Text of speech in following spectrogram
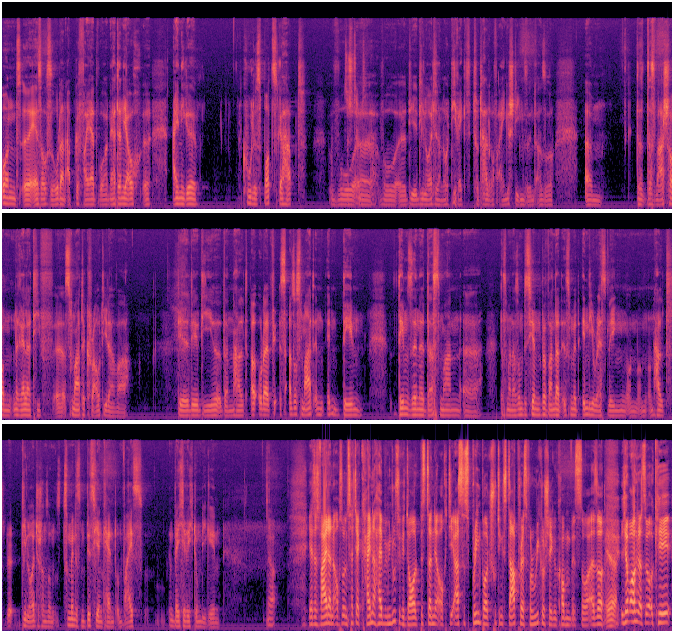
Und äh, er ist auch so dann abgefeiert worden. Er hat dann ja auch einige coole Spots gehabt wo, äh, wo äh, die, die Leute dann auch direkt total drauf eingestiegen sind. Also ähm, das, das, war schon eine relativ äh, smarte Crowd, die da war. Die, die, die dann halt, äh, oder also smart in, in dem, dem Sinne, dass man, äh, dass man da so ein bisschen bewandert ist mit Indie-Wrestling und, und, und halt die Leute schon so zumindest ein bisschen kennt und weiß, in welche Richtung die gehen. Ja. Ja, das war ja dann auch so, und es hat ja keine halbe Minute gedauert, bis dann ja auch die erste Springboard-Shooting Star Press von Ricochet gekommen ist. So. Also, ja. ich habe auch gedacht, so, okay,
